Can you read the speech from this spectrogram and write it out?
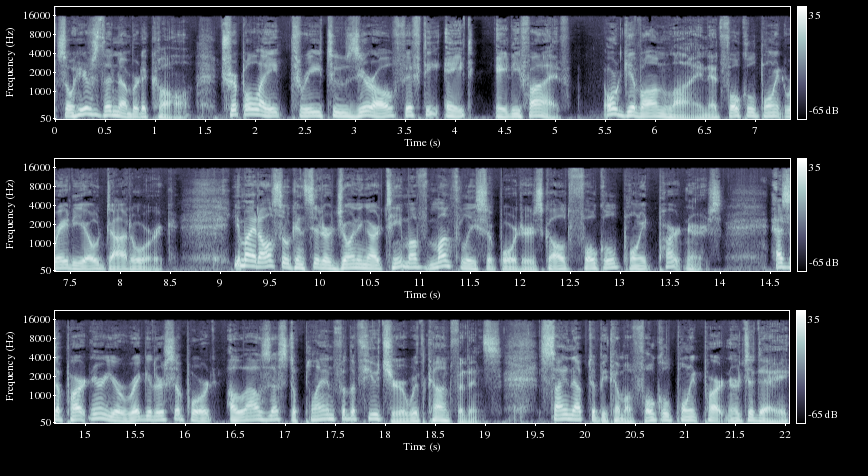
So here's the number to call 888-320-5885 or give online at focalpointradio.org. You might also consider joining our team of monthly supporters called Focal Point Partners. As a partner, your regular support allows us to plan for the future with confidence. Sign up to become a Focal Point partner today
